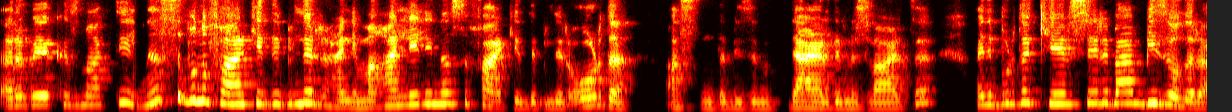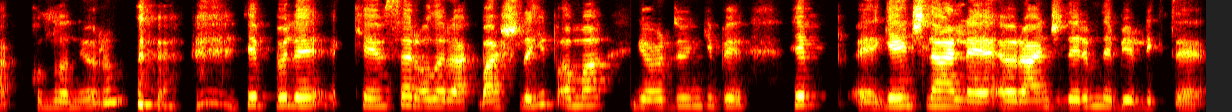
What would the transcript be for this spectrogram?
arabaya kızmak değil. Nasıl bunu fark edebilir? Hani mahalleli nasıl fark edebilir? Orada aslında bizim derdimiz vardı. Hani burada Kevser'i ben biz olarak kullanıyorum. hep böyle Kevser olarak başlayıp ama gördüğün gibi hep e, gençlerle, öğrencilerimle birlikte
